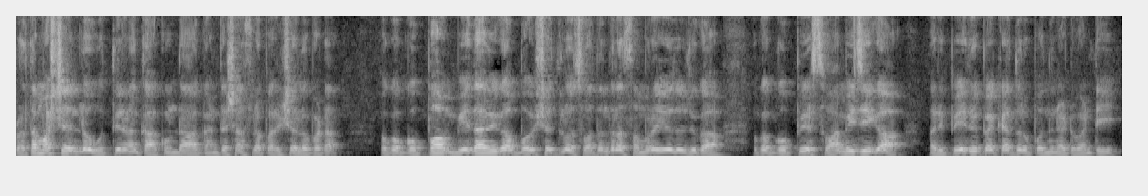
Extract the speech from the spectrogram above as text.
ప్రథమ శ్రేణిలో ఉత్తీర్ణం కాకుండా ఆ గణితశాస్త్ర పరీక్ష లోపల ఒక గొప్ప మేధావిగా భవిష్యత్తులో స్వతంత్ర సమరయోధుడుగా ఒక గొప్ప స్వామీజీగా మరి పేరు ప్రఖ్యాతులు పొందినటువంటి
